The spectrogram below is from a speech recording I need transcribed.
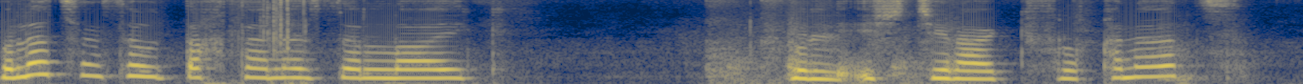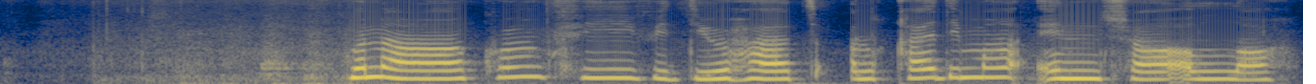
ولا تنسوا الضغط على زر لايك والاشتراك في القناة. ونراكم في فيديوهات القادمة إن شاء الله.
